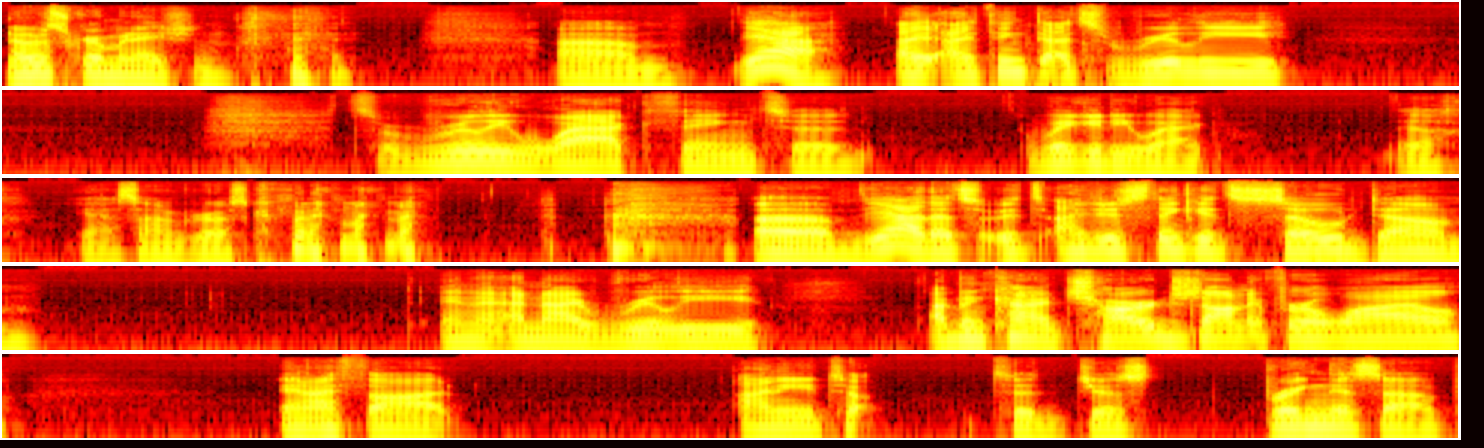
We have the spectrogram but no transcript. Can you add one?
no discrimination. um, yeah, I, I think that's really it's a really whack thing to wiggity whack. Ugh, yeah, sound gross coming out of my mouth. um, yeah, that's. I just think it's so dumb. And and I really, I've been kind of charged on it for a while, and I thought, I need to to just bring this up,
